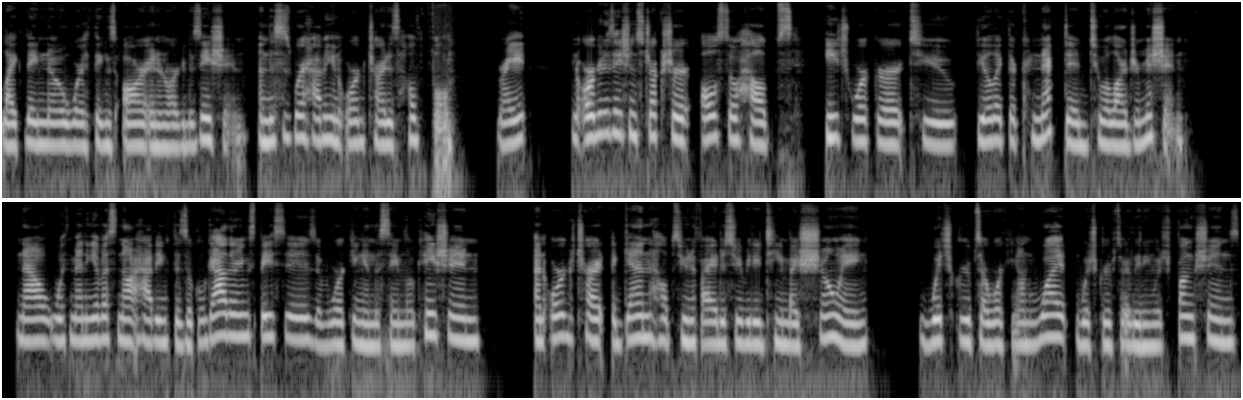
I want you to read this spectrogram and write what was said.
like they know where things are in an organization. And this is where having an org chart is helpful, right? An organization structure also helps each worker to feel like they're connected to a larger mission. Now, with many of us not having physical gathering spaces, of working in the same location, an org chart again helps unify a distributed team by showing which groups are working on what, which groups are leading which functions,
